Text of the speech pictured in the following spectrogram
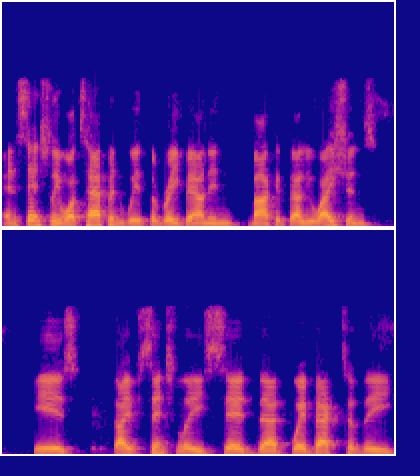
And essentially, what's happened with the rebound in market valuations is they've essentially said that we're back to the,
